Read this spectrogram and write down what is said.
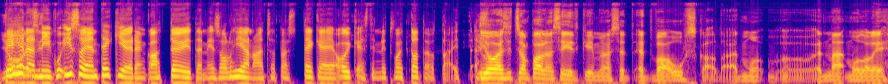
Joo, tehdä ja sit- niinku isojen tekijöiden kanssa töitä, niin se on ollut hienoa, että sä päässyt tekemään ja oikeasti nyt voit toteuttaa itse. Joo, ja sitten se on paljon siitäkin myös, että et vaan uskaltaa. Että mu, et mä, mulla oli,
